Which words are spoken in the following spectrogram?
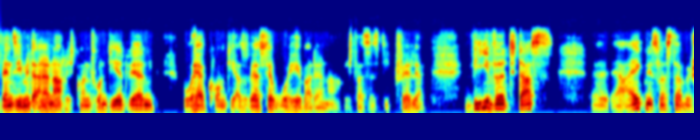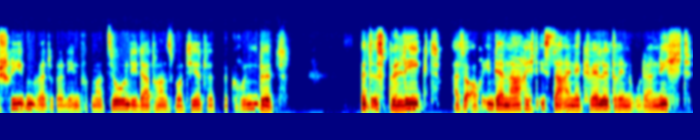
wenn Sie mit einer Nachricht konfrontiert werden, Woher kommt die? Also wer ist der Urheber der Nachricht? Was ist die Quelle? Wie wird das äh, Ereignis, was da beschrieben wird, oder die Information, die da transportiert wird, begründet? Wird es belegt? Also auch in der Nachricht ist da eine Quelle drin oder nicht?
